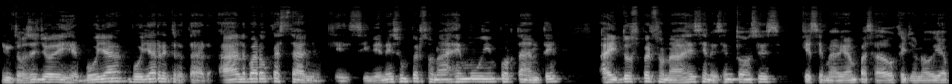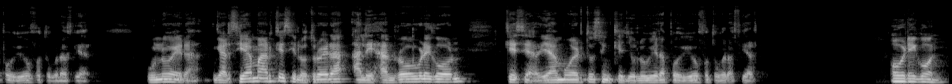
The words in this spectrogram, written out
Entonces yo dije, voy a, voy a retratar a Álvaro Castaño, que si bien es un personaje muy importante, hay dos personajes en ese entonces que se me habían pasado que yo no había podido fotografiar. Uno era García Márquez y el otro era Alejandro Obregón, que se había muerto sin que yo lo hubiera podido fotografiar. Obregón,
